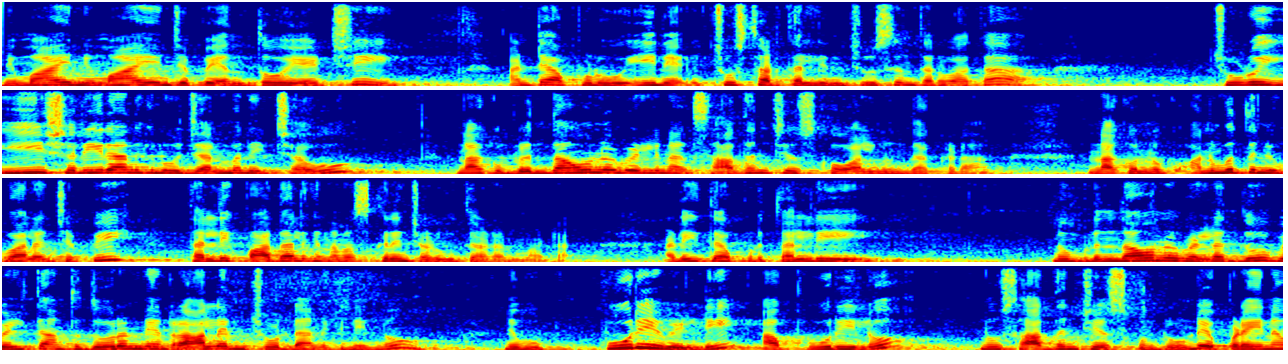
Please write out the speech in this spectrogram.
నిమాయ్ నిమాయ్ అని చెప్పి ఎంతో ఏడ్చి అంటే అప్పుడు ఈయన చూస్తాడు తల్లిని చూసిన తర్వాత చూడు ఈ శరీరానికి నువ్వు జన్మనిచ్చావు. నాకు బృందావనం వెళ్ళి నాకు సాధన చేసుకోవాలని ఉంది అక్కడ. నాకు నువ్వు అనుమతిని ఇవ్వాలని చెప్పి తల్లి పాదాలకి నమస్కరించి అడుగుతాడనమాట. అడిగితే అప్పుడు తల్లి నువ్వు బృందావనం వెళ్ళొద్దు వెళ్తే అంత దూరం నేను రాలేను చూడడానికి నిన్ను. నువ్వు పూరి వెళ్ళి ఆ పూరిలో నువ్వు సాధన చేసుకుంటూ ఉండి. ఎప్పుడైనా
